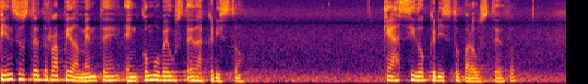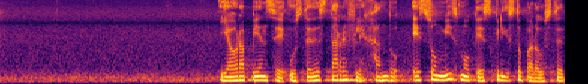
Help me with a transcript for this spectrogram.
Piense usted rápidamente en cómo ve usted a Cristo. ¿Qué ha sido Cristo para usted? Y ahora piense, ¿usted está reflejando eso mismo que es Cristo para usted,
